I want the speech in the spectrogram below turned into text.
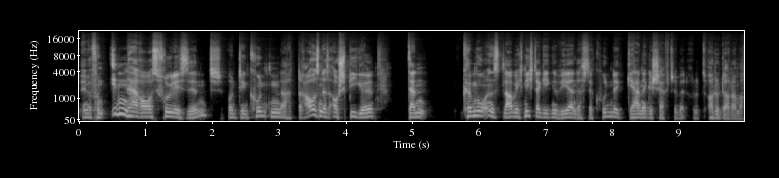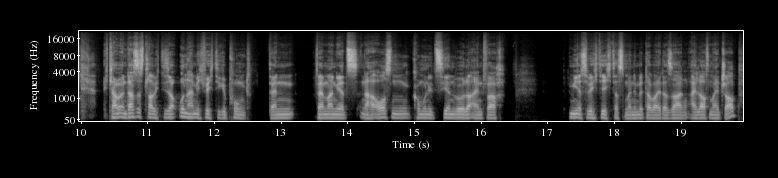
wenn wir von innen heraus fröhlich sind und den Kunden nach draußen das auch spiegeln, dann können wir uns, glaube ich, nicht dagegen wehren, dass der Kunde gerne Geschäfte mit Otto Dörner macht. Ich glaube, und das ist, glaube ich, dieser unheimlich wichtige Punkt. Denn wenn man jetzt nach außen kommunizieren würde, einfach, mir ist wichtig, dass meine Mitarbeiter sagen, I love my job,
